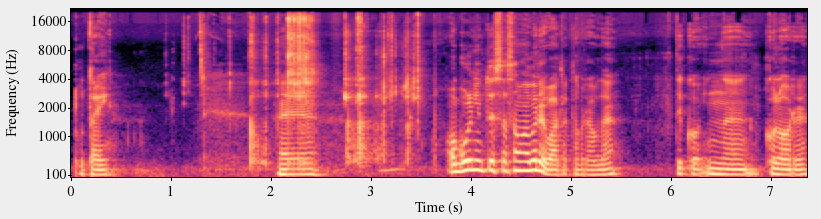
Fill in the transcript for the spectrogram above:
tutaj. E, ogólnie to jest ta sama bryła tak naprawdę. Tylko inne kolory.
